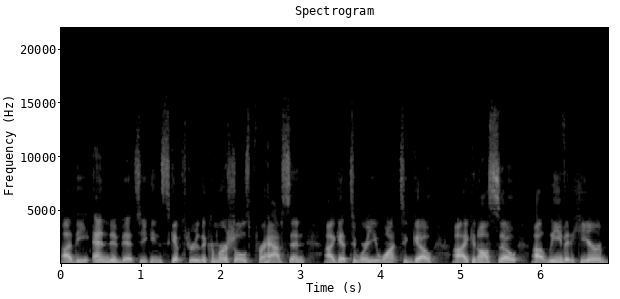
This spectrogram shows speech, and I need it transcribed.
uh, the end of it. So you can skip through the commercials perhaps and uh, get to where you want to go. Uh, I can also uh, leave it here,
